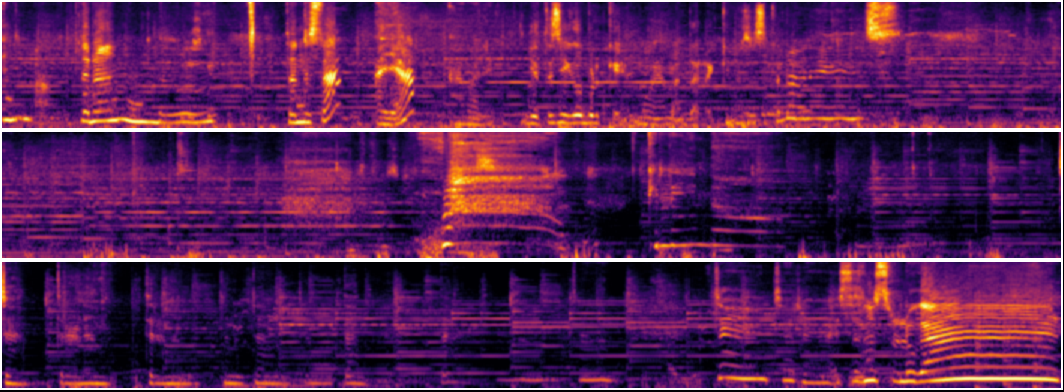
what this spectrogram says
Entrando. ¿Dónde está? ¿Allá? Ah, vale. Yo te sigo porque me voy a mandar aquí los escalones. ¡Wow! ¡Qué lindo! Este es nuestro lugar.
